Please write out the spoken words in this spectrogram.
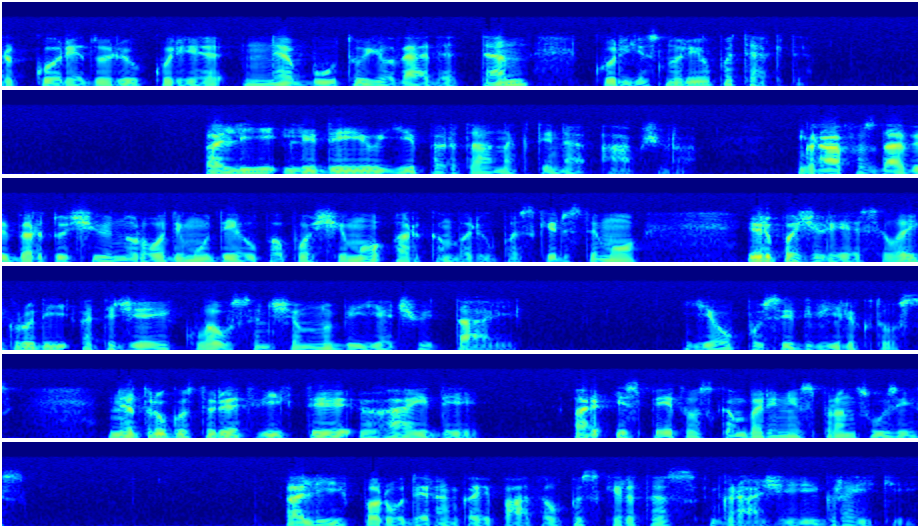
ar koridorių, kurie nebūtų jo vedę ten, kur jis norėjo patekti. Ali lydėjo jį per tą naktinę apžiūrą. Grafas davė Bertučiui nurodymų dėl papuošimo ar kambarių paskirstimo ir pažiūrėjęs į laikrodį atidžiai klausančiam nubijiečiui tarį. Jau pusė dvyliktos. Netrukus turi atvykti Haidė. Ar įspėtos kambariniais prancūziais? Ali parodė ranką į patalpą skirtas gražiai graikiai.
